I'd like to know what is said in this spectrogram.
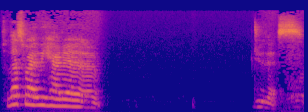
So that's why we had to do this.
